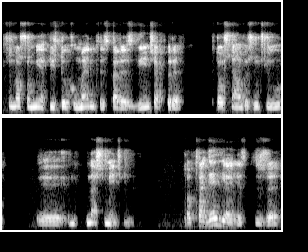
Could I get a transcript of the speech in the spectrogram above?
przynoszą mi jakieś dokumenty, stare zdjęcia, które ktoś tam wyrzucił y, na śmieci to tragedia jest, że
